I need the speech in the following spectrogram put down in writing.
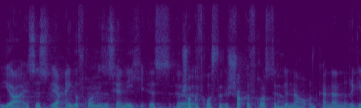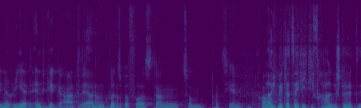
Ja, es ist ja eingefroren ist es ja nicht. Es, äh, Schockgefrostet. Schockgefrostet, Ja. genau. Und kann dann regeneriert entgegart werden, kurz bevor es dann zum Patienten Da kommt. habe ich mir tatsächlich die Frage gestellt, äh,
